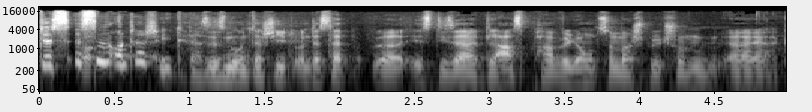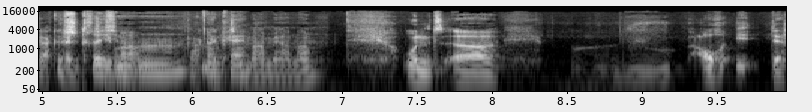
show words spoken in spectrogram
Das ist ein Unterschied. Das ist ein Unterschied und deshalb äh, ist dieser Glaspavillon zum Beispiel schon äh, gar kein, Thema, mhm. gar kein okay. Thema mehr. Ne? Und äh, auch der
